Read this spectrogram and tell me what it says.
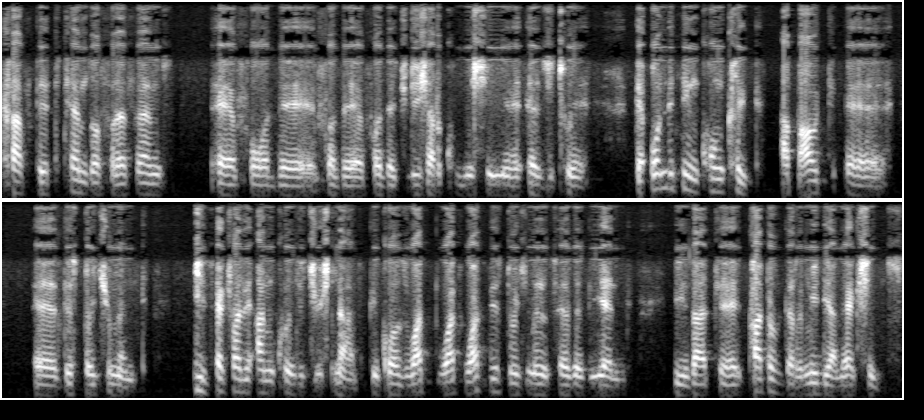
crafted terms of reference uh, for the for the for the Judicial Commission uh, as it were. The only thing concrete about uh, this document is actually unconstitutional because what, what, what this document says at the end is that uh, part of the remedial actions,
